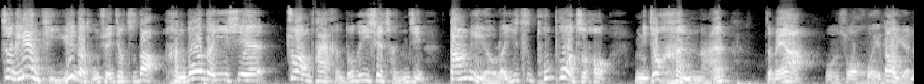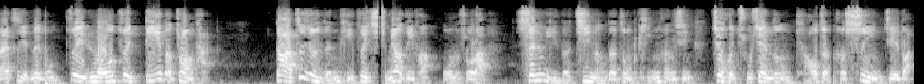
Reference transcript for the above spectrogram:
这练体育的同学就知道，很多的一些状态，很多的一些成绩，当你有了一次突破之后，你就很难怎么样？我们说回到原来自己那种最 low 最低的状态，对吧？这就是人体最奇妙的地方。我们说了，生理的机能的这种平衡性就会出现这种调整和适应阶段。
